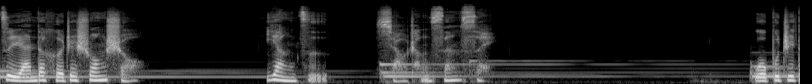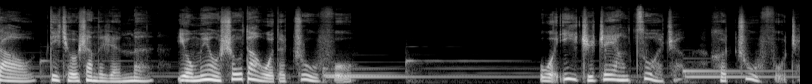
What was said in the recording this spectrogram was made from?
自然的合着双手，样子小成三岁。我不知道地球上的人们有没有收到我的祝福。我一直这样坐着和祝福着。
